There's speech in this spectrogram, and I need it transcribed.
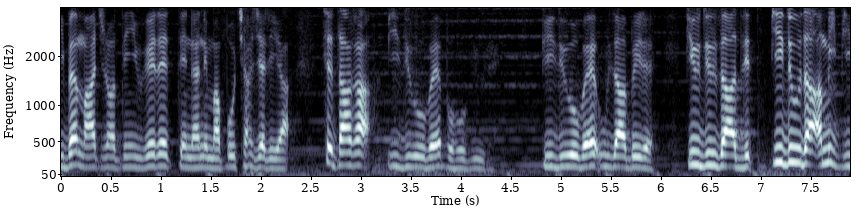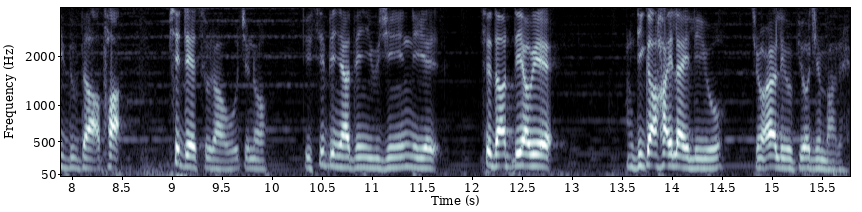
ဒီဘက်မှာကျွန်တော်သင်ယူခဲ့တဲ့သင်တန်းတွေမှာပို့ချချက်တွေကစစ်သားကပြည်သူကိုပဲဗဟိုပြုတယ်ပြည်သူကိုပဲဦးစားပေးတယ်ပြည်သူသားပြည်သူသားအမိပြည်သူသားအဖဖြစ်တယ်ဆိုတာကိုကျွန်တော်ဒီစစ်ပညာသင်ယူခြင်းတွေရဲ့စစ်သားတယောက်ရဲ့အဓိက highlight လေးကိုကျွန်တော်အဲ့လေးကိုပြောချင်ပါတယ်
